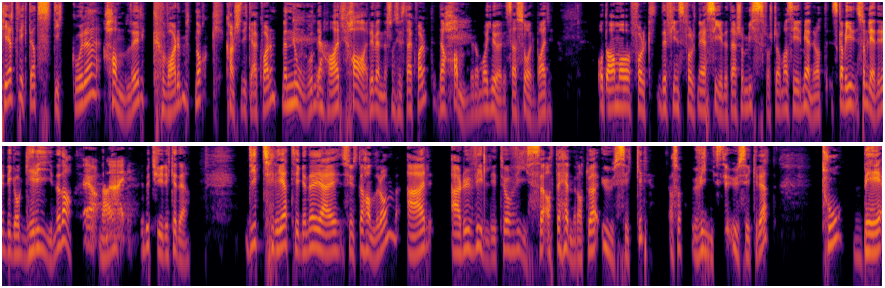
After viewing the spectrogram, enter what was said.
helt riktig at stikkordet handler kvalmt nok, kanskje det ikke er kvalmt, men noen jeg har harde venner som syns det er kvalmt, det handler om å gjøre seg sårbar. Og da må folk, det fins folk når jeg sier dette her som misforstår man sier, mener at skal vi som ledere ligge og grine da? Ja, nei, nei, det betyr ikke det. De tre tingene jeg syns det handler om, er er du villig til å vise at det hender at du er usikker? Altså vise usikkerhet. To, be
